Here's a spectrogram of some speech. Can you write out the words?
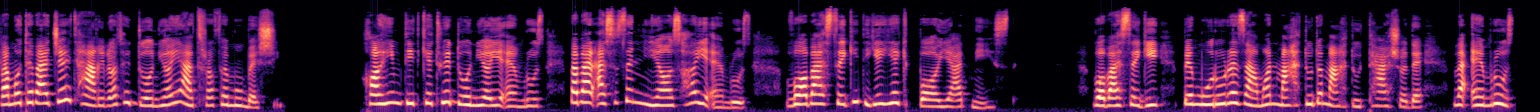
و متوجه تغییرات دنیای اطرافمون بشیم. خواهیم دید که توی دنیای امروز و بر اساس نیازهای امروز وابستگی دیگه یک باید نیست. وابستگی به مرور زمان محدود و محدودتر شده و امروز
